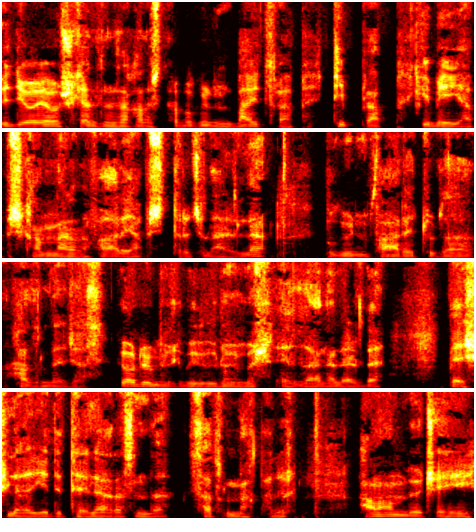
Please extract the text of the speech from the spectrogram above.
Videoya hoş geldiniz arkadaşlar. Bugün Baytrap, Tiprap gibi yapışkanlarla, fare yapıştırıcılarla bugün fare tuzağı hazırlayacağız. Gördüğümüz gibi ürünümüz eczanelerde 5 ile 7 TL arasında satılmaktadır. Hamam böceği,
